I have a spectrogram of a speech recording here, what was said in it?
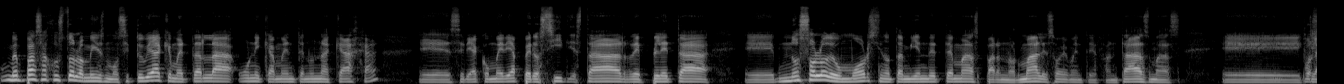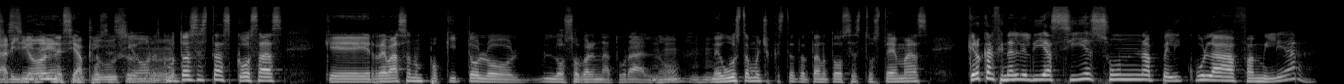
me pasa justo lo mismo. Si tuviera que meterla únicamente en una caja, eh, sería comedia, pero sí está repleta eh, no solo de humor, sino también de temas paranormales, obviamente, de fantasmas, eh, Posesiones clarividencia, incluso, posesiones, ¿no? como todas estas cosas que rebasan un poquito lo, lo sobrenatural, ¿no? Me gusta mucho que esté tratando todos estos temas. Creo que al final del día sí es una película familiar.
